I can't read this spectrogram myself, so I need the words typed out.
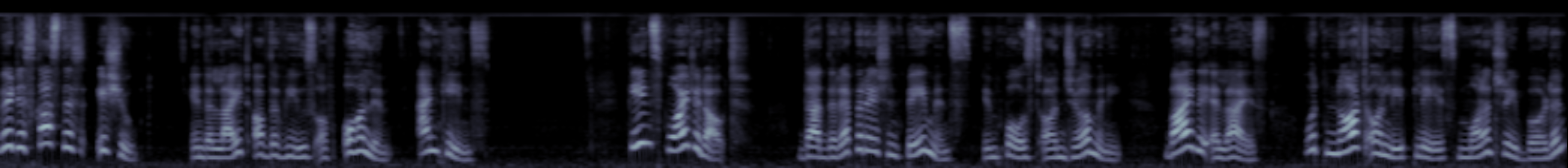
We discuss this issue in the light of the views of Ohlin and Keynes. Keynes pointed out that the reparation payments imposed on Germany by the Allies would not only place monetary burden,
